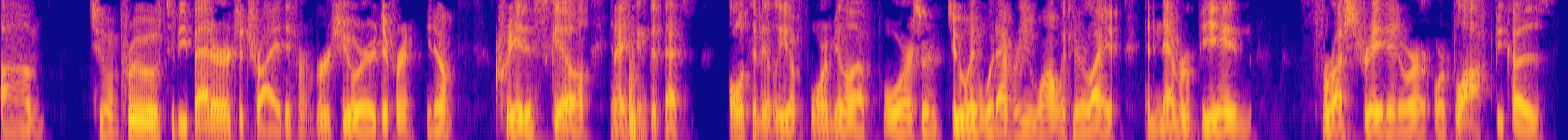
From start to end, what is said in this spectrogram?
um, to improve, to be better, to try a different virtue or a different, you know, creative skill. And I think that that's ultimately a formula for sort of doing whatever you want with your life and never being frustrated or, or blocked because,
